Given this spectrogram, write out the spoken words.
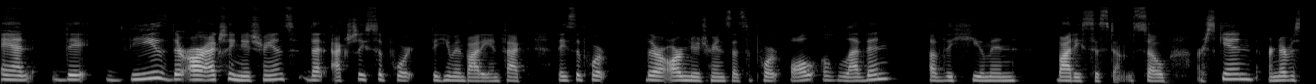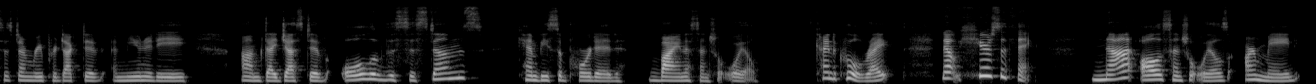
And the these there are actually nutrients that actually support the human body. In fact, they support there are nutrients that support all 11 of the human body systems. So our skin, our nervous system, reproductive, immunity, um, digestive, all of the systems can be supported by an essential oil. Kind of cool, right? Now, here's the thing not all essential oils are made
